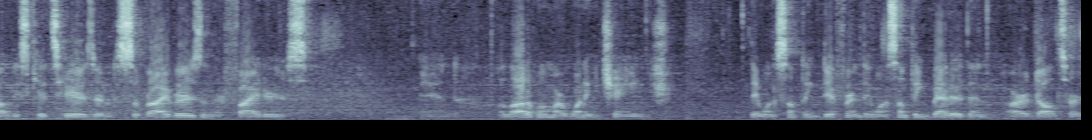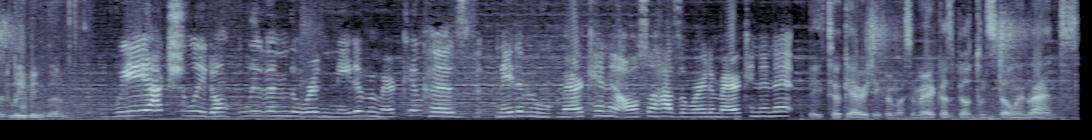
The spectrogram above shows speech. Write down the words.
About these kids here is they're survivors and they're fighters, and a lot of them are wanting change. They want something different, they want something better than our adults are leaving them. We actually don't believe in the word Native American because Native American it also has the word American in it. They took everything from us. America's built on stolen lands.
